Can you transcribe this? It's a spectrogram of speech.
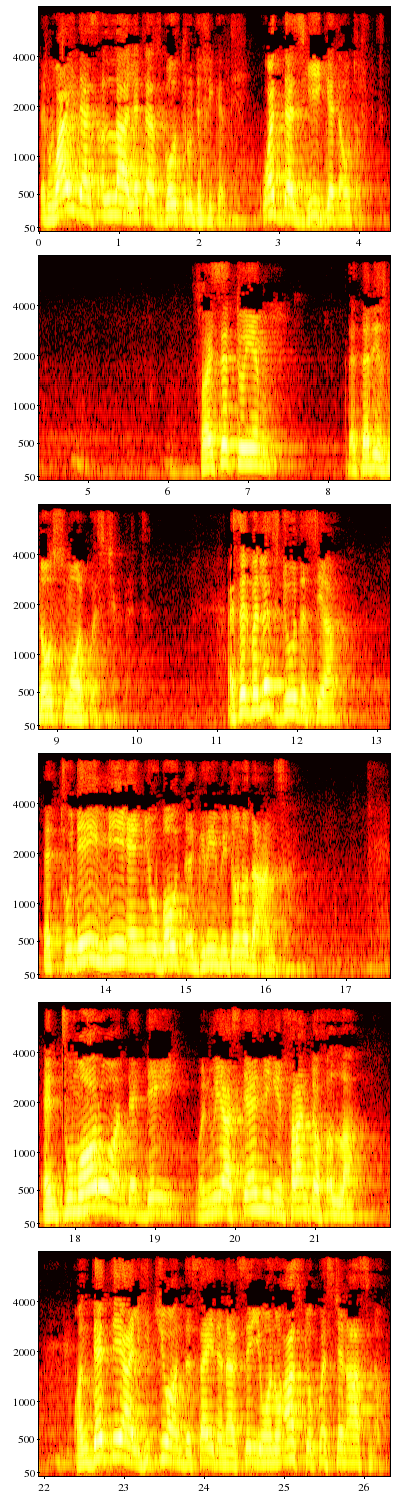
That why does Allah let us go through difficulty? What does He get out of it? So I said to him that that is no small question. I said, but let's do this here. That today me and you both agree we don't know the answer. And tomorrow on that day, when we are standing in front of Allah, on that day I'll hit you on the side and I'll say, you want to ask your question, ask now.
